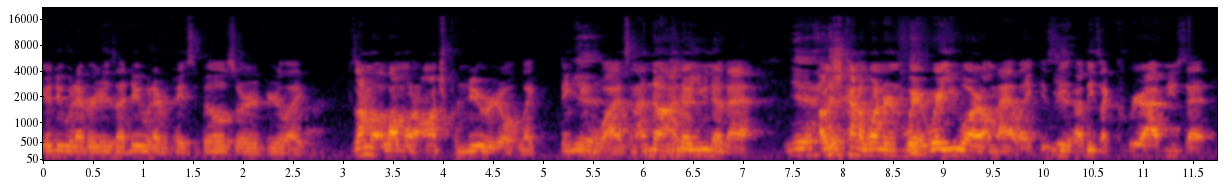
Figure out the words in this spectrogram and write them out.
go do whatever it is I do, whatever pays the bills, or if you're like, because I'm a lot more entrepreneurial, like thinking Yeah. wise, and I know I know you know that. Yeah. I was just kind of wondering where, where you are on that. Like, is these, are these like career avenues that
